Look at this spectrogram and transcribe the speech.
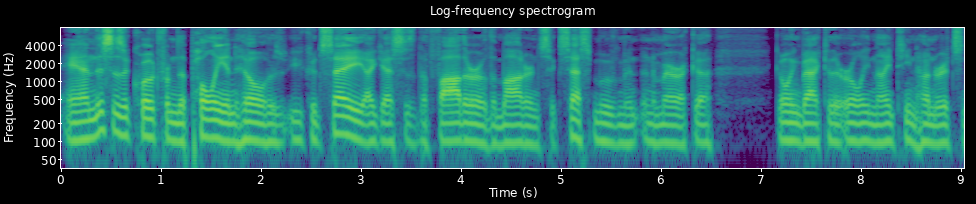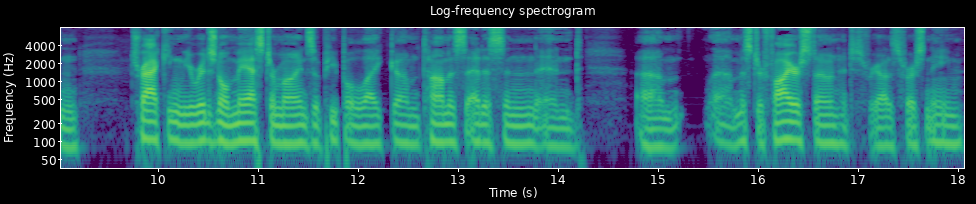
And this is a quote from Napoleon Hill, who you could say, I guess, is the father of the modern success movement in America going back to the early 1900s and tracking the original masterminds of people like um, Thomas Edison and um, uh, Mr. Firestone. I just forgot his first name,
